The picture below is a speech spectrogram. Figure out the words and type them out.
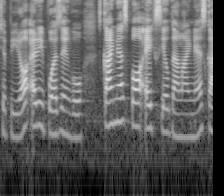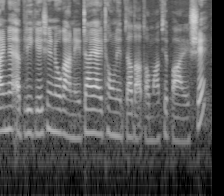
ဖြစ်ပြီးတော့အဲ့ဒီပွဲစဉ်ကို Skynet Sport X ရုပ်သံလိုင်းနဲ့ Skynet application တို့ကနေတိုက်ရိုက်ထုံးလင်းပြသသွားမှာဖြစ်ပါတယ်ရှင်။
